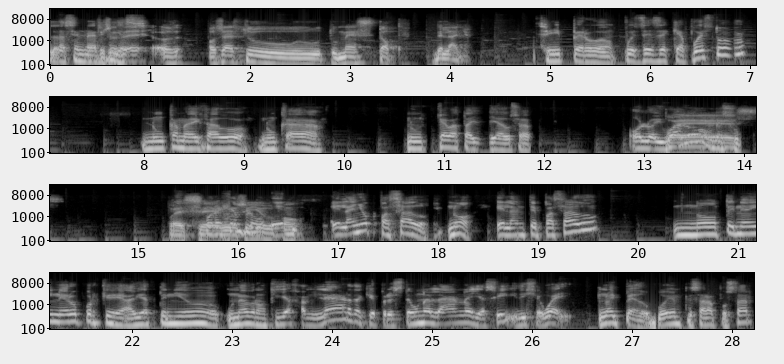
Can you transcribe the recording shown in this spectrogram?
Las energías. O sea, es tu, tu mes top del año. Sí, pero pues desde que apuesto, nunca me ha dejado, nunca, nunca he batallado. O sea, o lo igual o me pues, Pues, por ejemplo, el, año pasado, no, el antepasado no tenía dinero porque había tenido una bronquilla familiar de que presté una lana y así. Y dije, güey, no hay pedo, voy a empezar a apostar.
